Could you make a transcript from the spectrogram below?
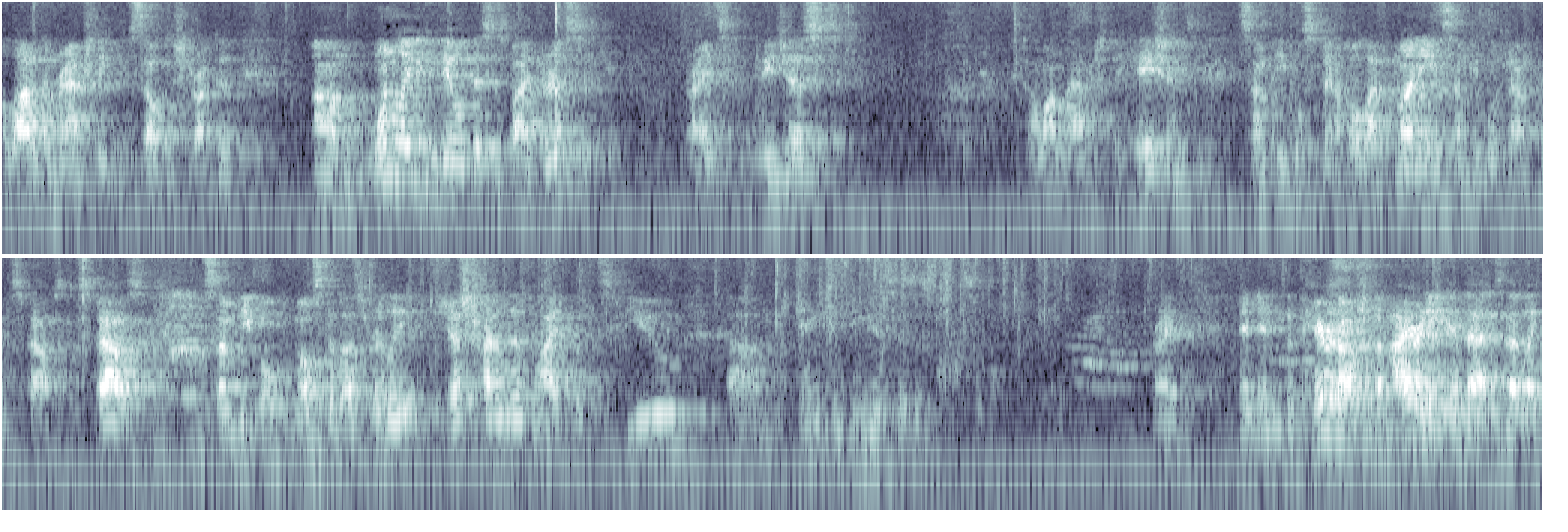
A lot of them are actually self-destructive. Um, one way we can deal with this is by thrill seeking, right? We just go on lavish vacations. Some people spend a whole lot of money. Some people jump from spouse to spouse. Some people, most of us really, just try to live life with as few um, inconveniences as possible, right? And, and the paradox or the irony in that is that, like,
